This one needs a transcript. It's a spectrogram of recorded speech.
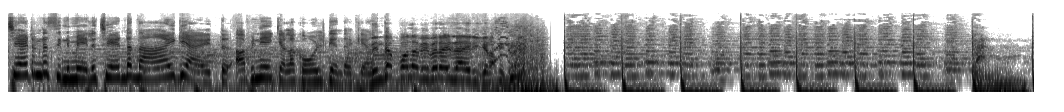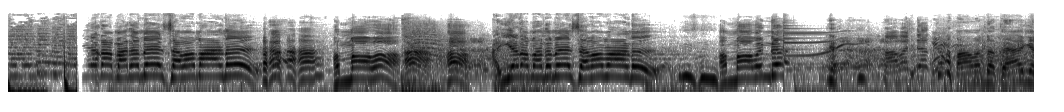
ചേട്ടന്റെ സിനിമയിൽ ചേട്ടന്റെ നായികയായിട്ട് അഭിനയിക്കാനുള്ള ക്വാളിറ്റി എന്തൊക്കെയാണ് നിന്റെ പോലെ വിവരം ഇല്ലായിരിക്കണം അയ്യട മനമേ ശവമാണ്. അമ്മാവാ. ആ അയ്യട മനമേ ശവമാണ്. അമ്മാവന്റെ. അമ്മാവന്റെ തേങ്ങ.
